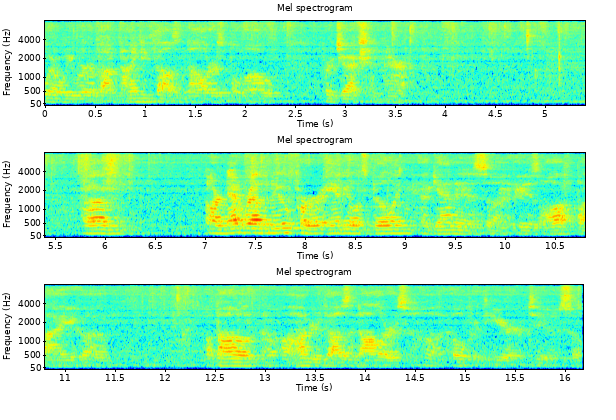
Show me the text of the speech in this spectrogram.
where we were about ninety thousand dollars below projection there. Um, Our net revenue for ambulance billing, again, is, uh, is off by about a hundred thousand dollars uh, over the year too, so.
